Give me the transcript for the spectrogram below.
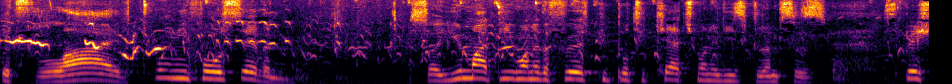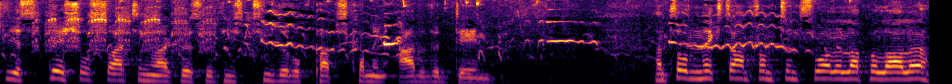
it's live 24 7. So you might be one of the first people to catch one of these glimpses, especially a special sighting like this with these two little pups coming out of the den. Until next time from Tintswalo Lapalala,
